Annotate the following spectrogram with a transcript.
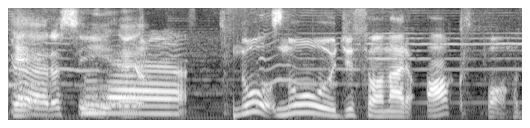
Cara, assim, é, não. No, no dicionário Oxford,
